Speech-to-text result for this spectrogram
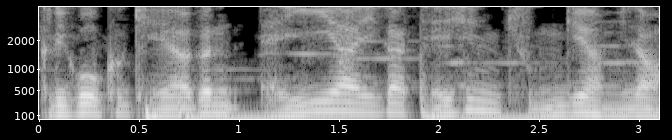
그리고 그 계약은 AI가 대신 중개합니다.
